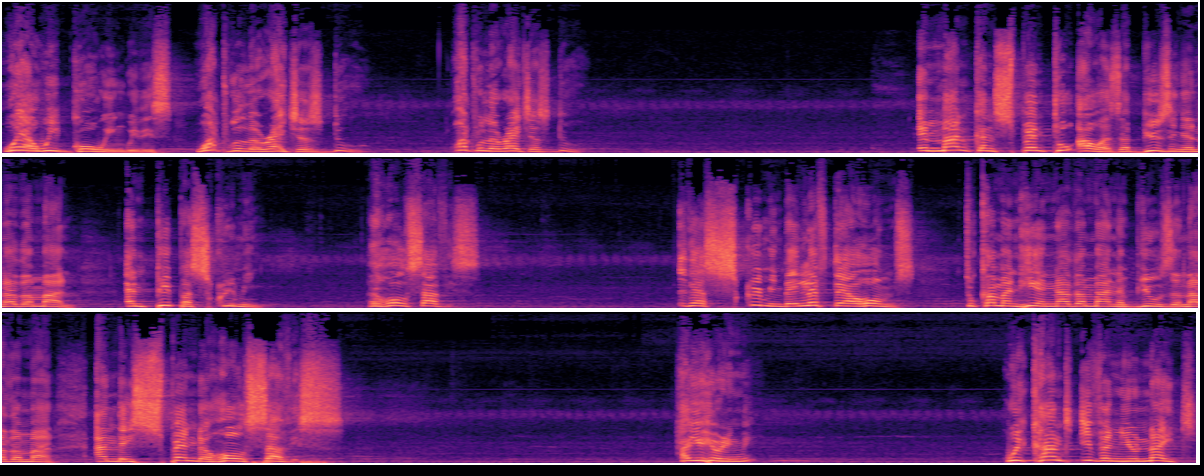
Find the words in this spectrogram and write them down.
where are we going with this? What will the righteous do? What will the righteous do? A man can spend two hours abusing another man, and people screaming. A whole service. They're screaming. They left their homes to come and hear another man abuse another man, and they spend the whole service. Are you hearing me? We can't even unite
